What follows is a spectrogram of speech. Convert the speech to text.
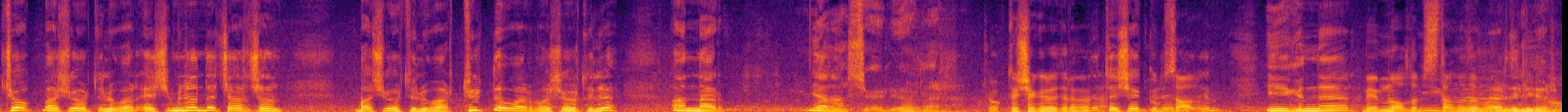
Çok başörtülü var. Eşimle de çalışan başörtülü var. Türk de var başörtülü. Onlar yalan söylüyorlar. Çok teşekkür ederim efendim. Teşekkür Çok sağ olun. ederim. İyi günler. Memnun oldum İyi sizi tanıdığıma. diliyorum.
